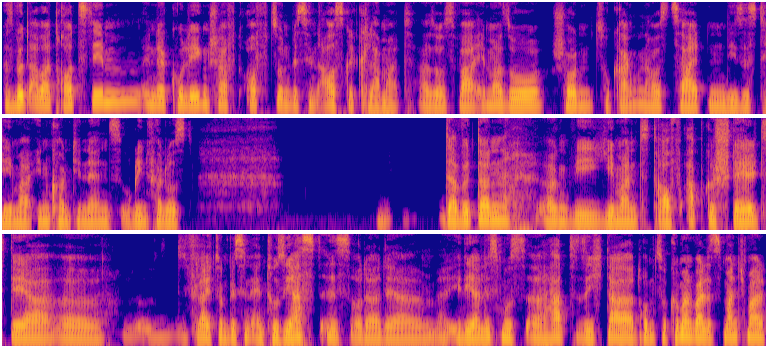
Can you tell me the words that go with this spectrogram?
es wird aber trotzdem in der Kollegenschaft oft so ein bisschen ausgeklammert. Also es war immer so schon zu Krankenhauszeiten dieses Thema Inkontinenz, Urinverlust da wird dann irgendwie jemand drauf abgestellt, der äh, vielleicht so ein bisschen Enthusiast ist oder der Idealismus äh, hat, sich da drum zu kümmern, weil es manchmal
